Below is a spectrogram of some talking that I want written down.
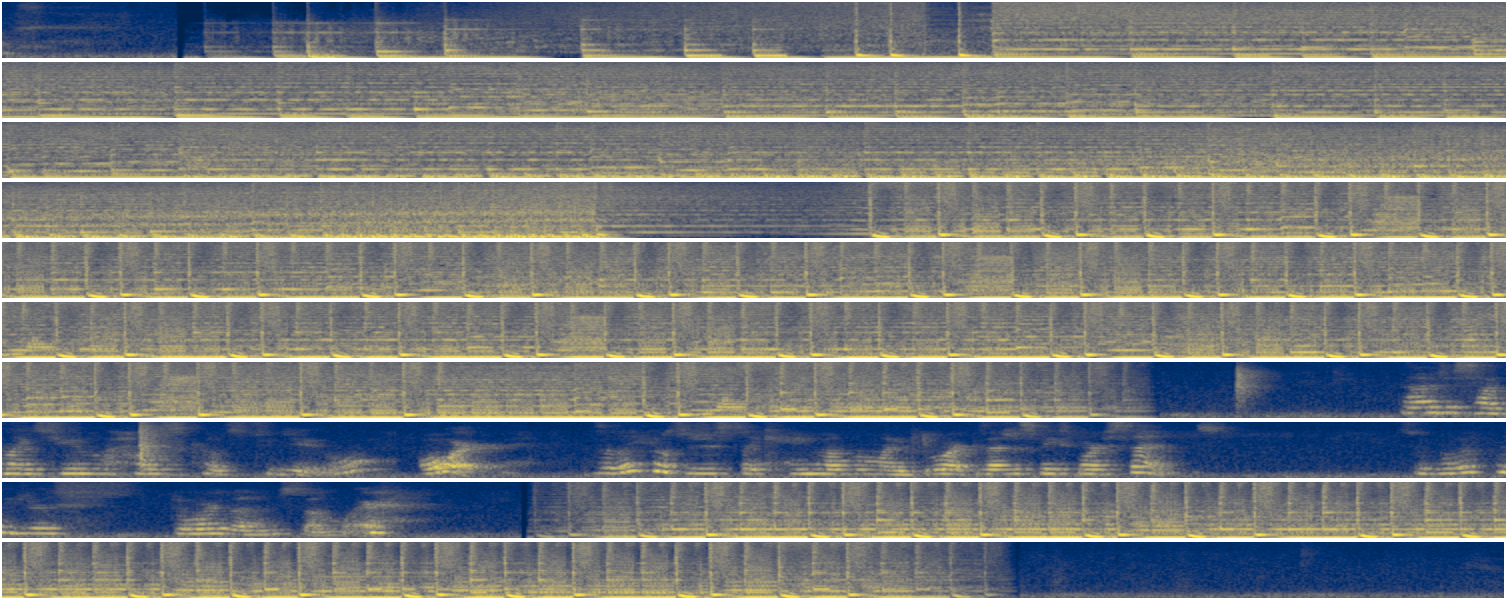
My two house coats to do. Or, the lake coats to just like hang up on my door because that just makes more sense. So what if we just store them somewhere?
